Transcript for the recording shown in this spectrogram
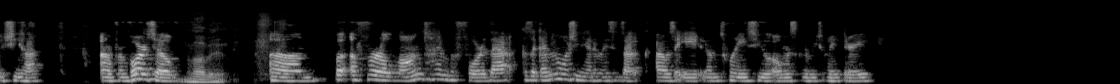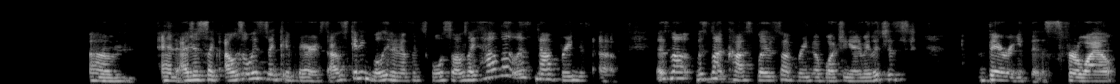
Uchiha um, from Boruto. Love it. Um, but uh, for a long time before that, because like I've been watching anime since I, I was eight, and I'm 22, almost gonna be 23. Um, and I just like I was always like embarrassed. I was getting bullied enough in school, so I was like, how about let's not bring this up? Let's not let's not cosplay. Let's not bring up watching anime. Let's just buried this for a while.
